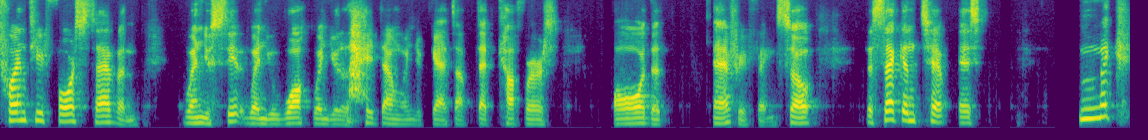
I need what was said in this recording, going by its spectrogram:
24/7 when you sit, when you walk, when you lie down, when you get up. That covers all the everything. So the second tip is make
